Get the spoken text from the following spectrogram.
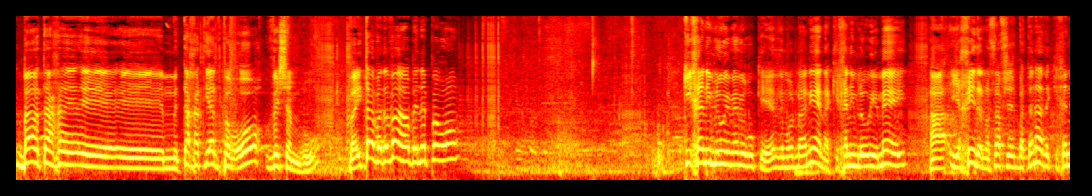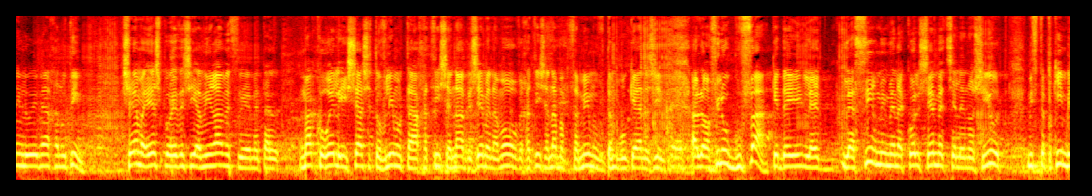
בר תח, אה, אה, אה, תחת יד פרעה ושמרו והייתה בדבר בעיני פרעה כי כן ימלאו ימי מרוקן, זה מאוד מעניין, כי כן ימלאו ימי, היחיד הנוסף שיש בתנ"ך זה כי כן ימלאו ימי החנותים. שמא יש פה איזושהי אמירה מסוימת על מה קורה לאישה שטובלים אותה חצי שנה בשמן המור וחצי שנה בפסמים ובתמרוקי אנשים. הלוא אפילו גופה, כדי לה- להסיר ממנה כל שמץ של אנושיות, מסתפקים ב-70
